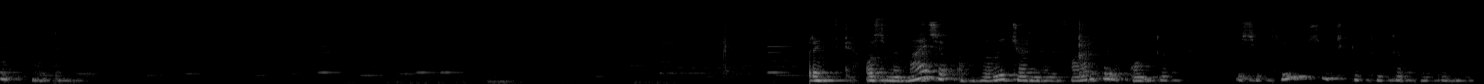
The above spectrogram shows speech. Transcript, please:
Обводимо. Три. Ось ми майже обвели чорною фарбою контур. І ще трішечки тут обведемо.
